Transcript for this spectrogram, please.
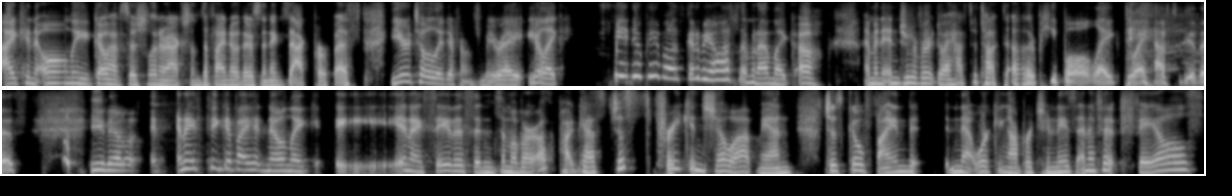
I can only go have social interactions if I know there's an exact purpose. You're totally different from me, right? You're like, meet new people. It's going to be awesome. And I'm like, oh, I'm an introvert. Do I have to talk to other people? Like, do I have to do this? you know, and, and I think if I had known, like, eh, and I say this in some of our other podcasts, just freaking show up, man. Just go find networking opportunities. And if it fails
